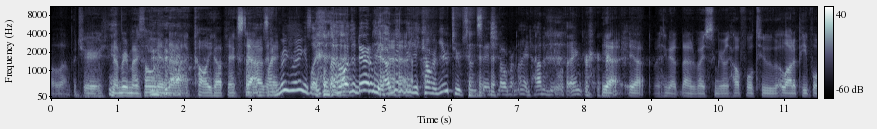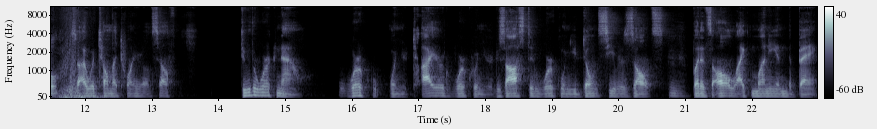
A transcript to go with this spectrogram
I'll uh, put your number in my phone and uh, call you up next time. yeah, I was like, ring, ring. It's like, what the hell did you do to me? I'm going to become a YouTube sensation overnight. How to deal with anger. yeah, yeah. I think that, that advice is going to be really helpful to a lot of people. So I would tell my 20 year old self do the work now. Work when you're tired, work when you're exhausted, work when you don't see results. But it's all like money in the bank.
